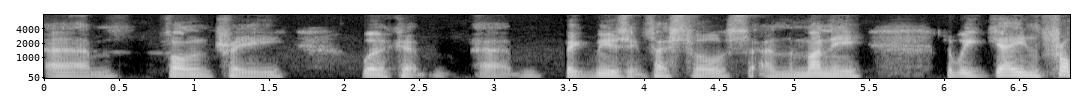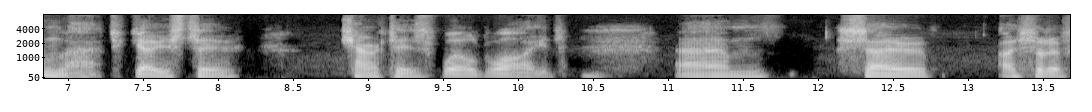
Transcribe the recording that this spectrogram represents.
um, voluntary work at uh, big music festivals, and the money that we gain from that goes to charities worldwide. Um, so I sort of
